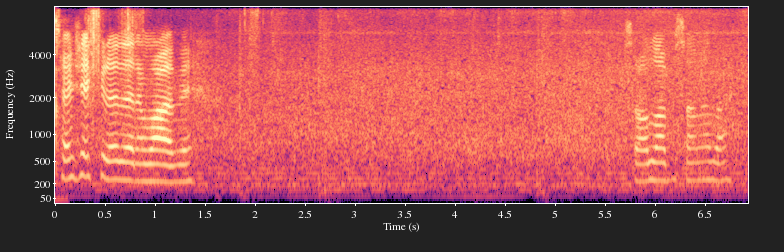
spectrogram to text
Teşekkür ederim abi. Sağ ol abi sana da.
